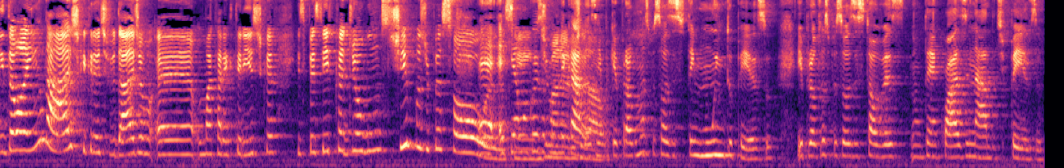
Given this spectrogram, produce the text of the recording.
Então ainda acho que criatividade é é uma característica específica de alguns tipos de pessoas. É, é que é uma assim, coisa complicada, assim, porque para algumas pessoas isso tem muito peso e para outras pessoas isso talvez não tenha quase nada de peso.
